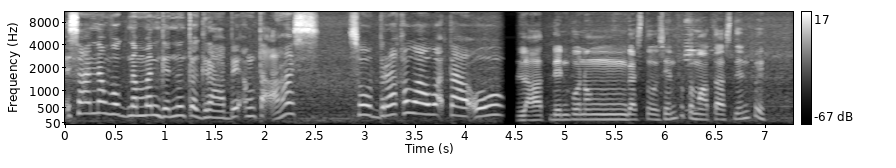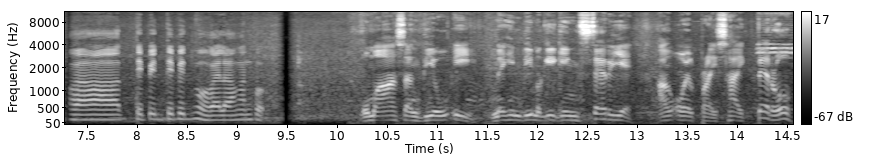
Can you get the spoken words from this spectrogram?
Sana wag naman ganun kagrabe ang taas. Sobra kawawa tao. Lahat din po ng gastusin po, tumataas din po eh. Mga tipid-tipid po, kailangan po. Umaasa ang DOE na hindi magiging serye ang oil price hike pero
